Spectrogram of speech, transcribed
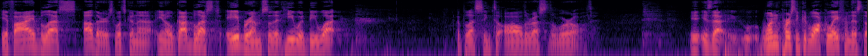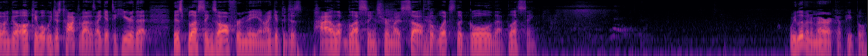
if I bless others, what's going to, you know, God blessed Abram so that he would be what? A blessing to all the rest of the world. Is that one person could walk away from this though and go, okay, what we just talked about is I get to hear that this blessing's all for me and I get to just pile up blessings for myself. Yeah. But what's the goal of that blessing? We live in America, people.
